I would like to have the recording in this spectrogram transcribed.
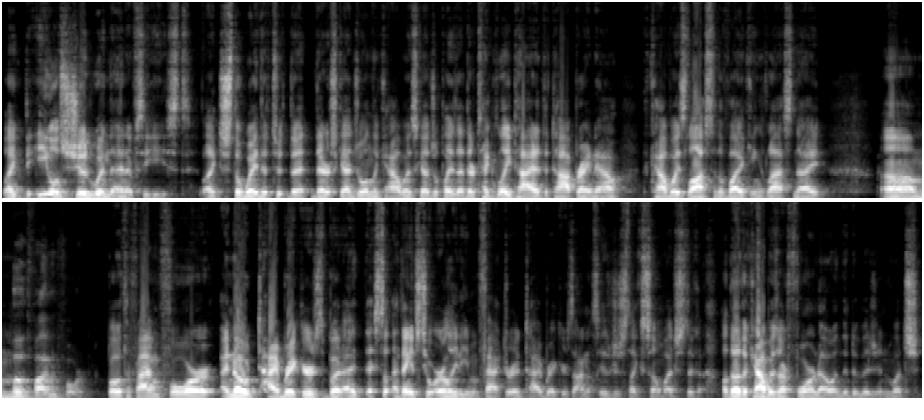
Like the Eagles should win the NFC East. Like just the way that the, their schedule and the Cowboys' schedule plays. Out. They're technically tied at the top right now. The Cowboys lost to the Vikings last night. Um, Both five and four. both are five and four. I know tiebreakers, but I, I, still, I think it's too early to even factor in tiebreakers. Honestly, there's just like so much. To, although the Cowboys are four and zero in the division, which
